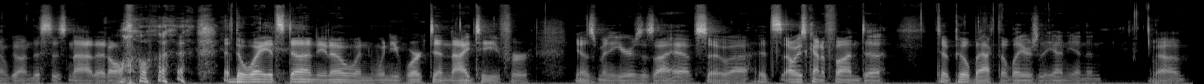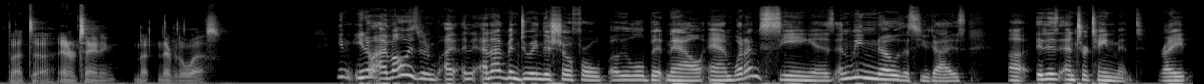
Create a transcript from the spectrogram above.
I'm going, this is not at all the way it's done, you know, when, when you've worked in IT for, you know, as many years as I have. So, uh, it's always kind of fun to, to peel back the layers of the onion and, uh, but, uh, entertaining nevertheless. You, know, I've always been, and I've been doing this show for a little bit now. And what I'm seeing is, and we know this, you guys, uh, it is entertainment, right?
